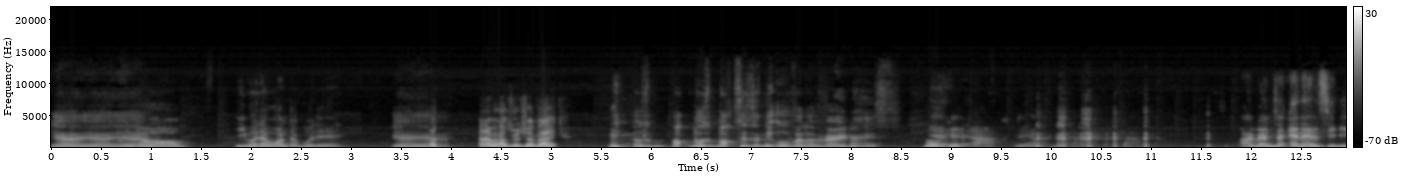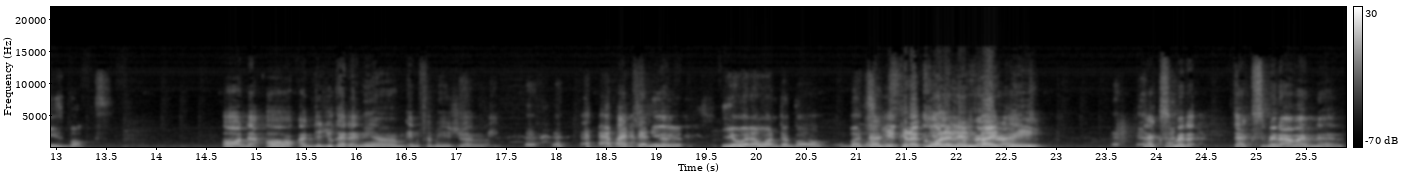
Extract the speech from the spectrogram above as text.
Yeah, yeah, yeah, No, he would have wanted to go there. yeah, What? yeah. And a box Richard like? Those bo- those boxes in the oval are very nice. Yeah, Okay. they are. They are. They are, they are. I went to NLCB's box. Oh, that. Oh, uh, did you get any um information? I tell you, you would have wanted to go, but Well, you could have called Yeah, and invite right. me. Text me. The, Text me now, Wendell.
